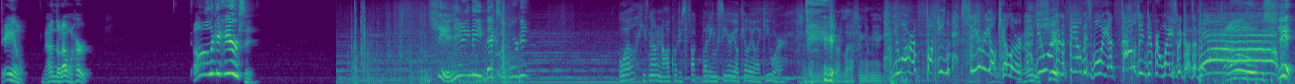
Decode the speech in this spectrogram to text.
Damn. Now I know that one hurt. Oh, look at Harrison. Shit, he ain't need Dexter Morgan. Well, he's not an awkward as fuck budding serial killer like you were. Start laughing at me again. You are a fucking serial killer! Oh, you shit. are gonna fail this boy a thousand different ways because of it! Oh shit!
